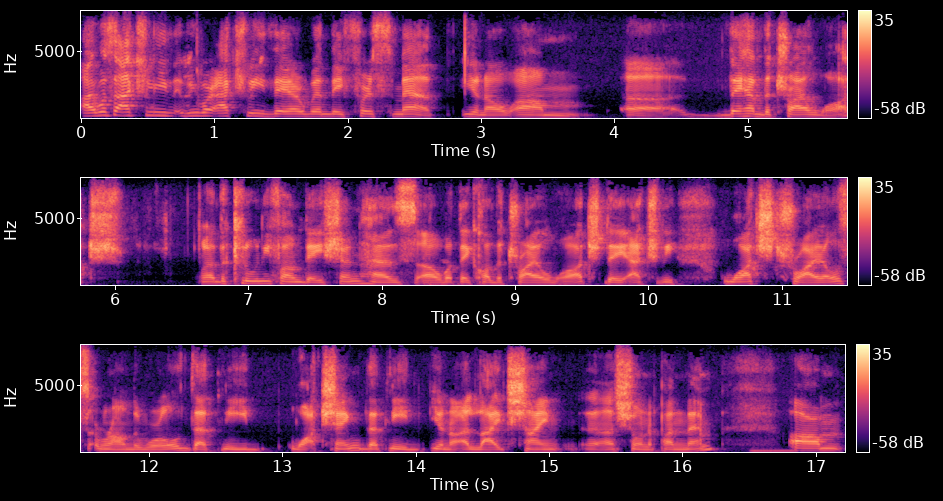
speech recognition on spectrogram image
I was actually we were actually there when they first met. You know, um, uh, they have the trial watch. Uh, the Clooney Foundation has uh, what they call the trial watch. They actually watch trials around the world that need watching, that need you know a light shine uh, shown upon them. Um,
